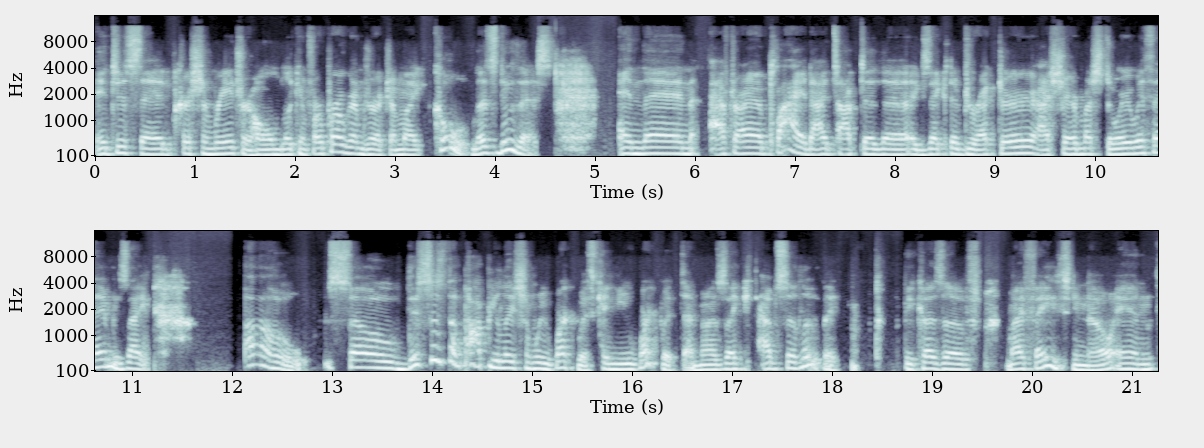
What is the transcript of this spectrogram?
it just said Christian Reentry Home looking for a program director. I'm like, cool, let's do this. And then after I applied, I talked to the executive director. I shared my story with him. He's like, Oh, so this is the population we work with. Can you work with them? I was like, Absolutely. Because of my faith, you know, and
